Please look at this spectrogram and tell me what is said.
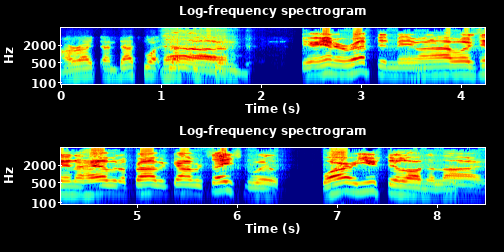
All right, and that's what Jack is ah, saying. you're interrupting me when I was in a, having a private conversation with him. Why are you still on the line?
